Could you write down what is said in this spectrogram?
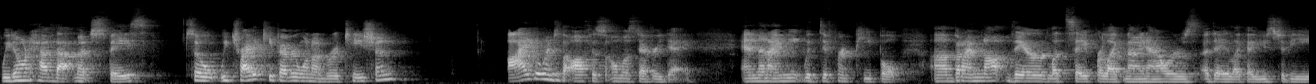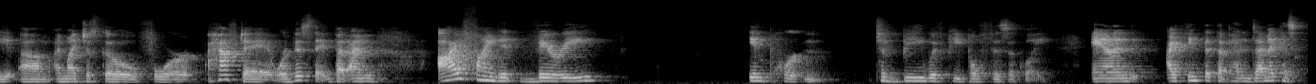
we don't have that much space. So we try to keep everyone on rotation. I go into the office almost every day and then I meet with different people. Uh, but I'm not there, let's say, for like nine hours a day like I used to be. Um, I might just go for a half day or this day, but I'm, I find it very important to be with people physically. And I think that the pandemic has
